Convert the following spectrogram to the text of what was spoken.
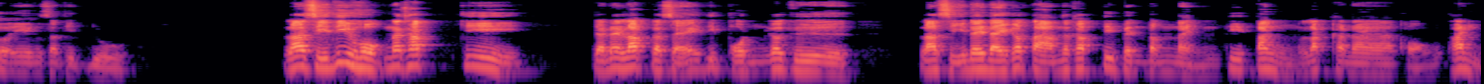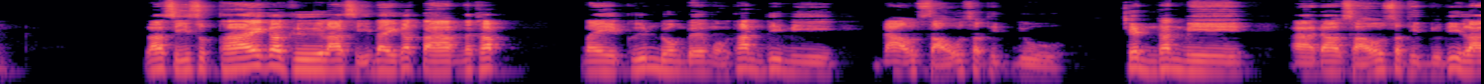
ตัวเองสถิตอยู่ ราศีที่ 6 นะครับที่จะได้รับกระแสอิทธิพลก็คือ ราศีใด ๆ ก็ตามนะครับ ที่เป็นตำแหน่งที่ตั้งลัคนาของท่าน ราศีสุดท้ายก็คือราศีใดก็ตามนะครับ ในพื้นดวงเดิมของท่านที่มีดาวเสาร์สถิตอยู่ เช่นท่านมีดาวเสาร์สถิตอยู่ที่รา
